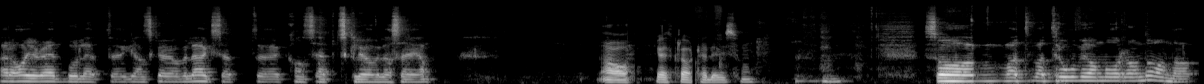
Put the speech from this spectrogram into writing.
här har ju Red Bull ett eh, ganska överlägset eh, koncept skulle jag vilja säga. Ja, helt klart är det ju så. Så vad, vad tror vi om morgondagen då?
